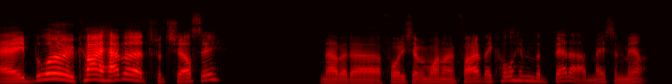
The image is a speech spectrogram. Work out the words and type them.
A blue Kai Havertz for Chelsea. Numbered uh, 47195. They call him the better Mason Mount.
